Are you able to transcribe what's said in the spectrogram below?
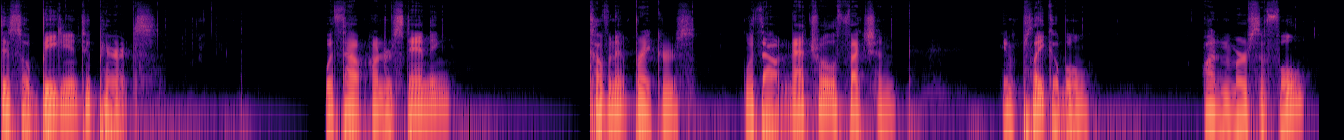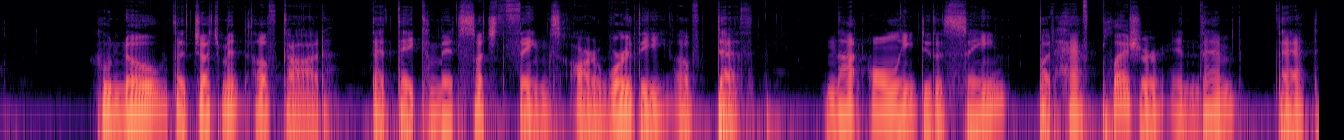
disobedient to parents, without understanding, covenant breakers, without natural affection, implacable, unmerciful, who know the judgment of God, that they commit such things are worthy of death. Not only do the same, but have pleasure in them that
